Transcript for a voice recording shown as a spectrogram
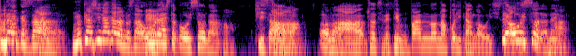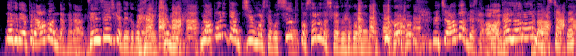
い？なんかさはい。昔ながらのさオムライスとか美味しそうな。は喫茶アバン。アバン。ああそうですね。鉄板のナポリタンが美味しいそう。や美味しそうだね、はだけどやっぱりアバンだから前菜しか出てこないの注文。ナポリタン注文してもスープとサラダしか出てこないの。うちアバンですかアバカ野郎なんつっちゃって。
